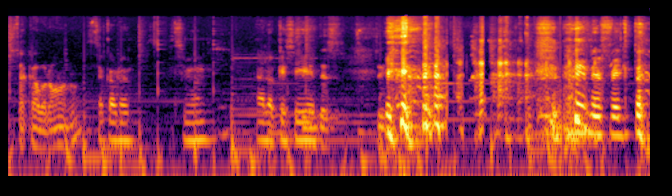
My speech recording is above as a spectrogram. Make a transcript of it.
Está cabrón, ¿no? Está cabrón, Simón. A lo que sigue. Sí. en efecto.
